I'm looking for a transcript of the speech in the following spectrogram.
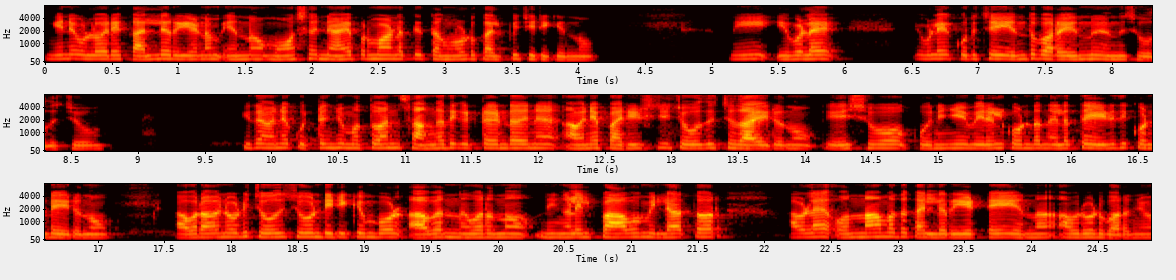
ഇങ്ങനെയുള്ളവരെ കല്ലെറിയണം എന്ന് മോശ ന്യായപ്രമാണത്തിൽ തങ്ങളോട് കൽപ്പിച്ചിരിക്കുന്നു. നീ ഇവളെ ഇവളെക്കുറിച്ച് എന്തു പറയുന്നു എന്ന് ചോദിച്ചു. ഇത് അവനെ കുറ്റം ചുമത്തുവാൻ സംഗതി കിട്ടേണ്ടതിന് അവനെ പരീക്ഷിച്ച് ചോദിച്ചതായിരുന്നു. യേശുവോ കുനിഞ്ഞ് വിരൽ കൊണ്ട് നിലത്ത് എഴുതിക്കൊണ്ടേയിരുന്നു. അവർ അവനോട് ചോദിച്ചുകൊണ്ടിരിക്കുമ്പോൾ അവൻ നിവർന്നു നിങ്ങളിൽ പാപമില്ലാത്തവർ അവളെ ഒന്നാമത് കല്ലെറിയട്ടെ എന്ന് അവരോട് പറഞ്ഞു.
